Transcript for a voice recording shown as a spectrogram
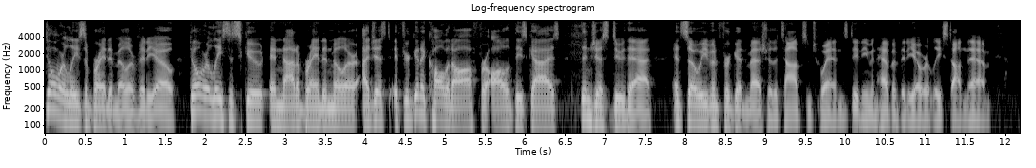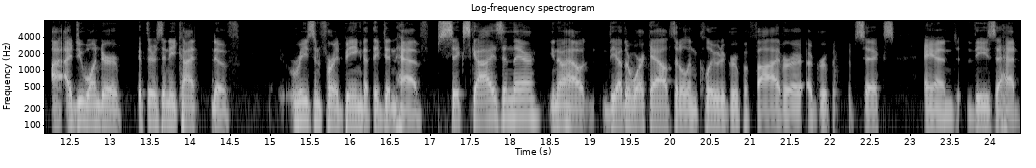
don't release a Brandon Miller video. Don't release a Scoot and not a Brandon Miller. I just, if you're going to call it off for all of these guys, then just do that. And so, even for good measure, the Thompson twins didn't even have a video released on them. I, I do wonder if there's any kind of reason for it being that they didn't have six guys in there. You know how the other workouts it'll include a group of five or a group of six and these had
